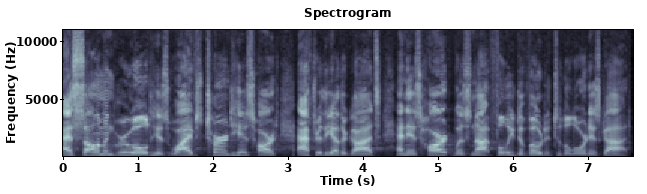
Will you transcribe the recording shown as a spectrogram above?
As Solomon grew old, his wives turned his heart after the other gods, and his heart was not fully devoted to the Lord his God.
